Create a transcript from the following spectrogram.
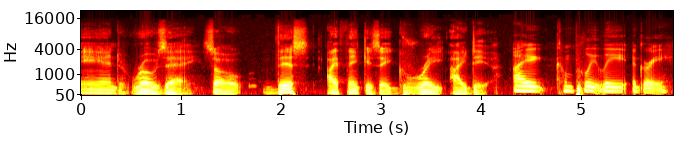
and rosé. So, this I think is a great idea. I completely agree.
